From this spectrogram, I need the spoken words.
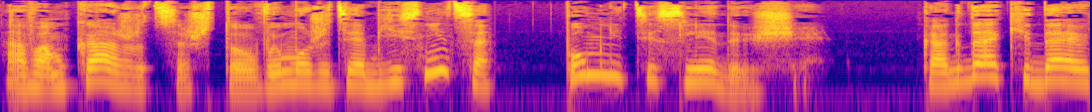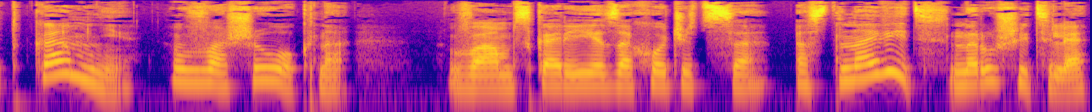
а вам кажется, что вы можете объясниться, помните следующее. Когда кидают камни в ваши окна, вам скорее захочется остановить нарушителя,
